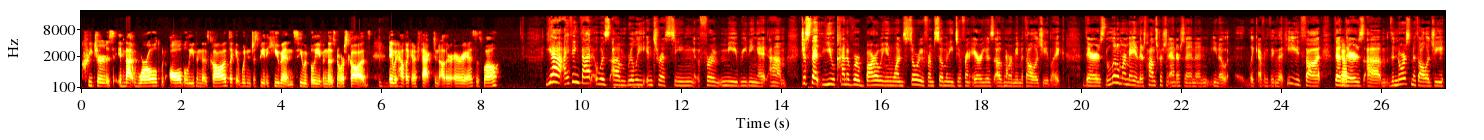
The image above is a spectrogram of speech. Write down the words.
creatures in that world would all believe in those gods. Like it wouldn't just be the humans who would believe in those Norse gods. Mm-hmm. They would have like an effect in other areas as well. Yeah, I think that was um, really interesting for me reading it. Um, just that you kind of were borrowing in one story from so many different areas of mermaid mythology. Like there's the Little Mermaid, and there's Hans Christian Andersen, and you know, like everything that he thought. Then Yeah. there's um, the Norse mythology,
